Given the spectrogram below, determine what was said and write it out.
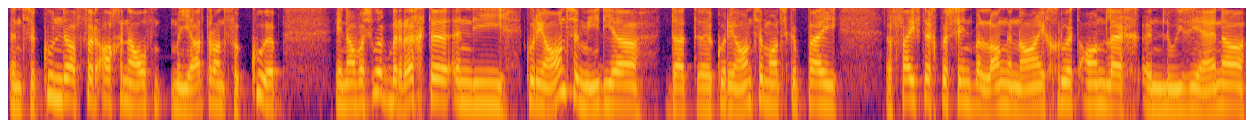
in Sekunda vir 8.5 miljard rand verkoop. En daar was ook berigte in die Koreaanse media dat 'n uh, Koreaanse maatskappy 'n 50% belang in daai groot aanleg in Louisiana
